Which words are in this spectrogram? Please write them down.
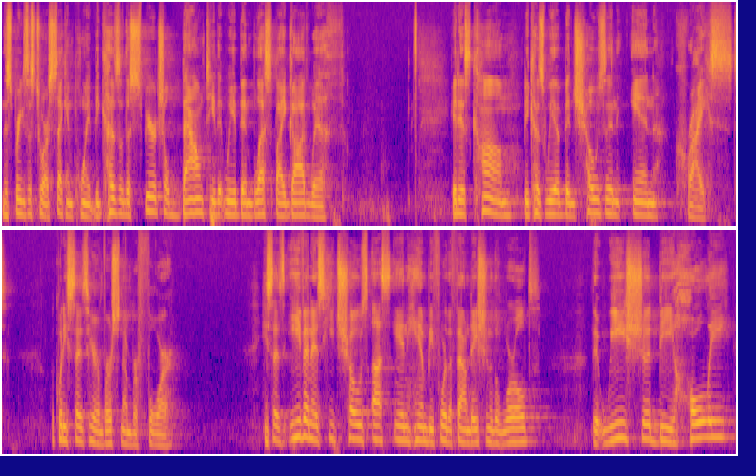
This brings us to our second point. Because of the spiritual bounty that we have been blessed by God with, it has come because we have been chosen in Christ. Look what he says here in verse number four. He says, Even as he chose us in him before the foundation of the world, that we should be holy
